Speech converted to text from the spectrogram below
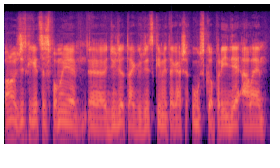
ono vždy, keď sa spomenie e, tak vždycky mi tak až úzko príde, ale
